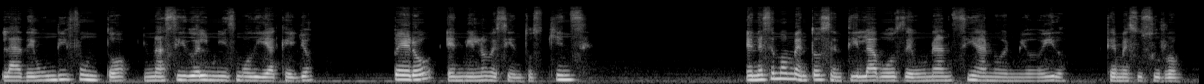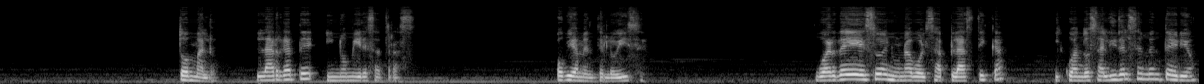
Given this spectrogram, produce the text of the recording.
la de un difunto nacido el mismo día que yo, pero en 1915. En ese momento sentí la voz de un anciano en mi oído que me susurró. Tómalo, lárgate y no mires atrás. Obviamente lo hice. Guardé eso en una bolsa plástica y cuando salí del cementerio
